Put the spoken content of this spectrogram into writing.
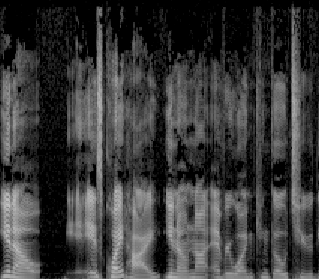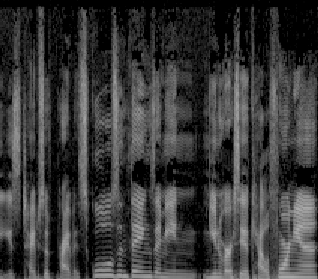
you know, is quite high. You know, not everyone can go to these types of private schools and things. I mean, University of California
